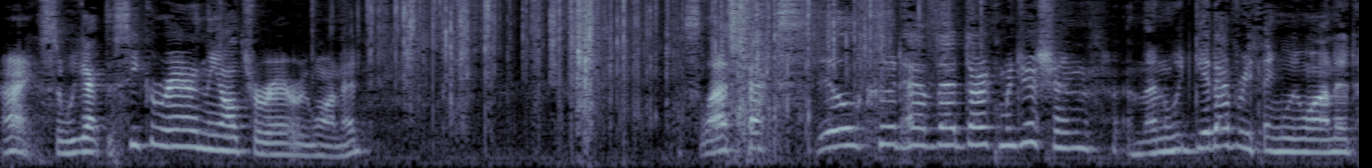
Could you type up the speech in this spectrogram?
Alright, so we got the Secret Rare and the Ultra Rare we wanted last pack still could have that Dark Magician, and then we'd get everything we wanted.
